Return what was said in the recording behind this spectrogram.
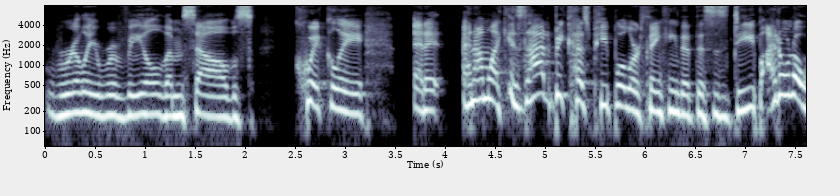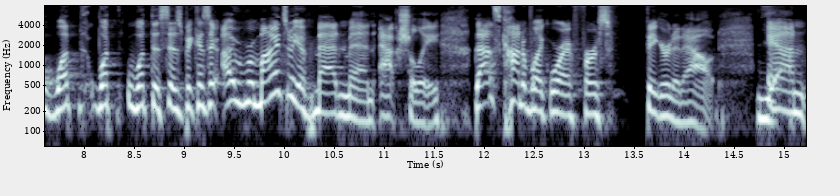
really reveal themselves quickly and it and I'm like, is that because people are thinking that this is deep? I don't know what what what this is because it, it reminds me of Mad Men. Actually, that's kind of like where I first figured it out. Yeah. And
